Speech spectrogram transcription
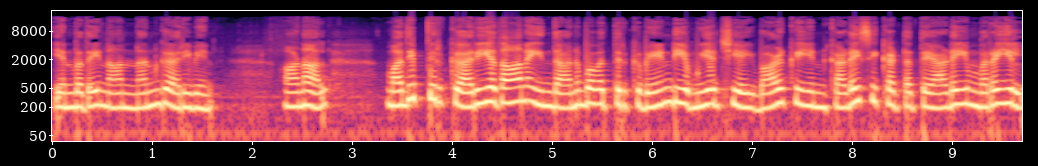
என்பதை நான் நன்கு அறிவேன். ஆனால் மதிப்பிற்கு அரியதான இந்த அனுபவத்திற்கு வேண்டிய முயற்சியை வாழ்க்கையின் கடைசி கட்டத்தை அடையும் வரையில்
